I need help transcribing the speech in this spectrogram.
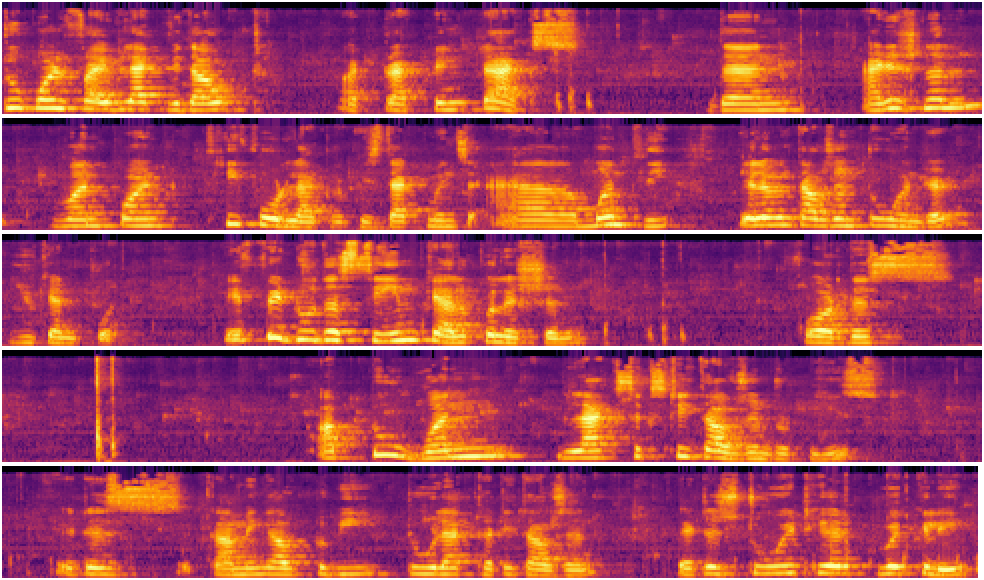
2.5 lakh without attracting tax. Then additional 1.34 lakh rupees that means uh, monthly 11,200 you can put. If we do the same calculation for this up to 1 lakh 60,000 rupees it is coming out to be 2 lakh 30,000 let us do it here quickly.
